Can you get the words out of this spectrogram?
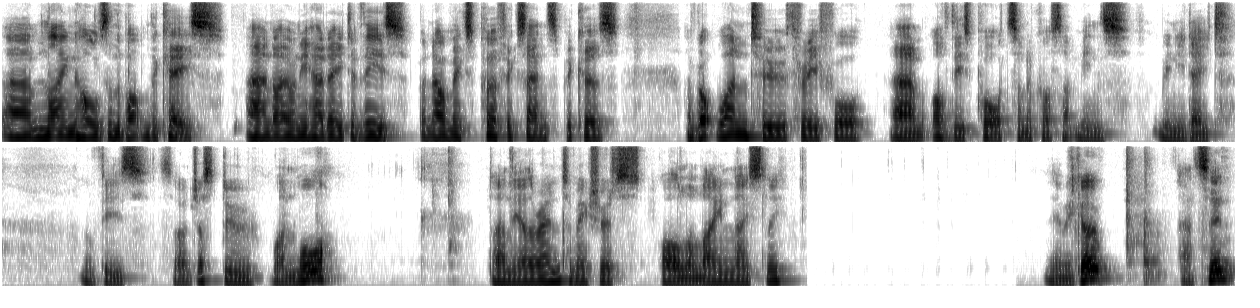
um, nine holes in the bottom of the case, and I only had eight of these. But now it makes perfect sense because I've got one, two, three, four um, of these ports, and of course that means we need eight of these. So I'll just do one more down the other end to make sure it's all aligned nicely. There we go. That's in.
